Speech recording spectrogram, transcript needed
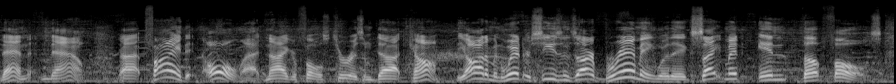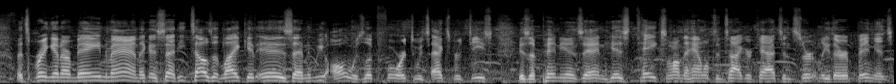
than now. Uh, find it all at NiagaraFallsTourism.com. The autumn and winter seasons are brimming with excitement in the falls. Let's bring in our main man. Like I said, he tells it like it is, and we always look forward to his expertise, his opinions, and his takes on the Hamilton Tiger Cats, and certainly their opinions.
